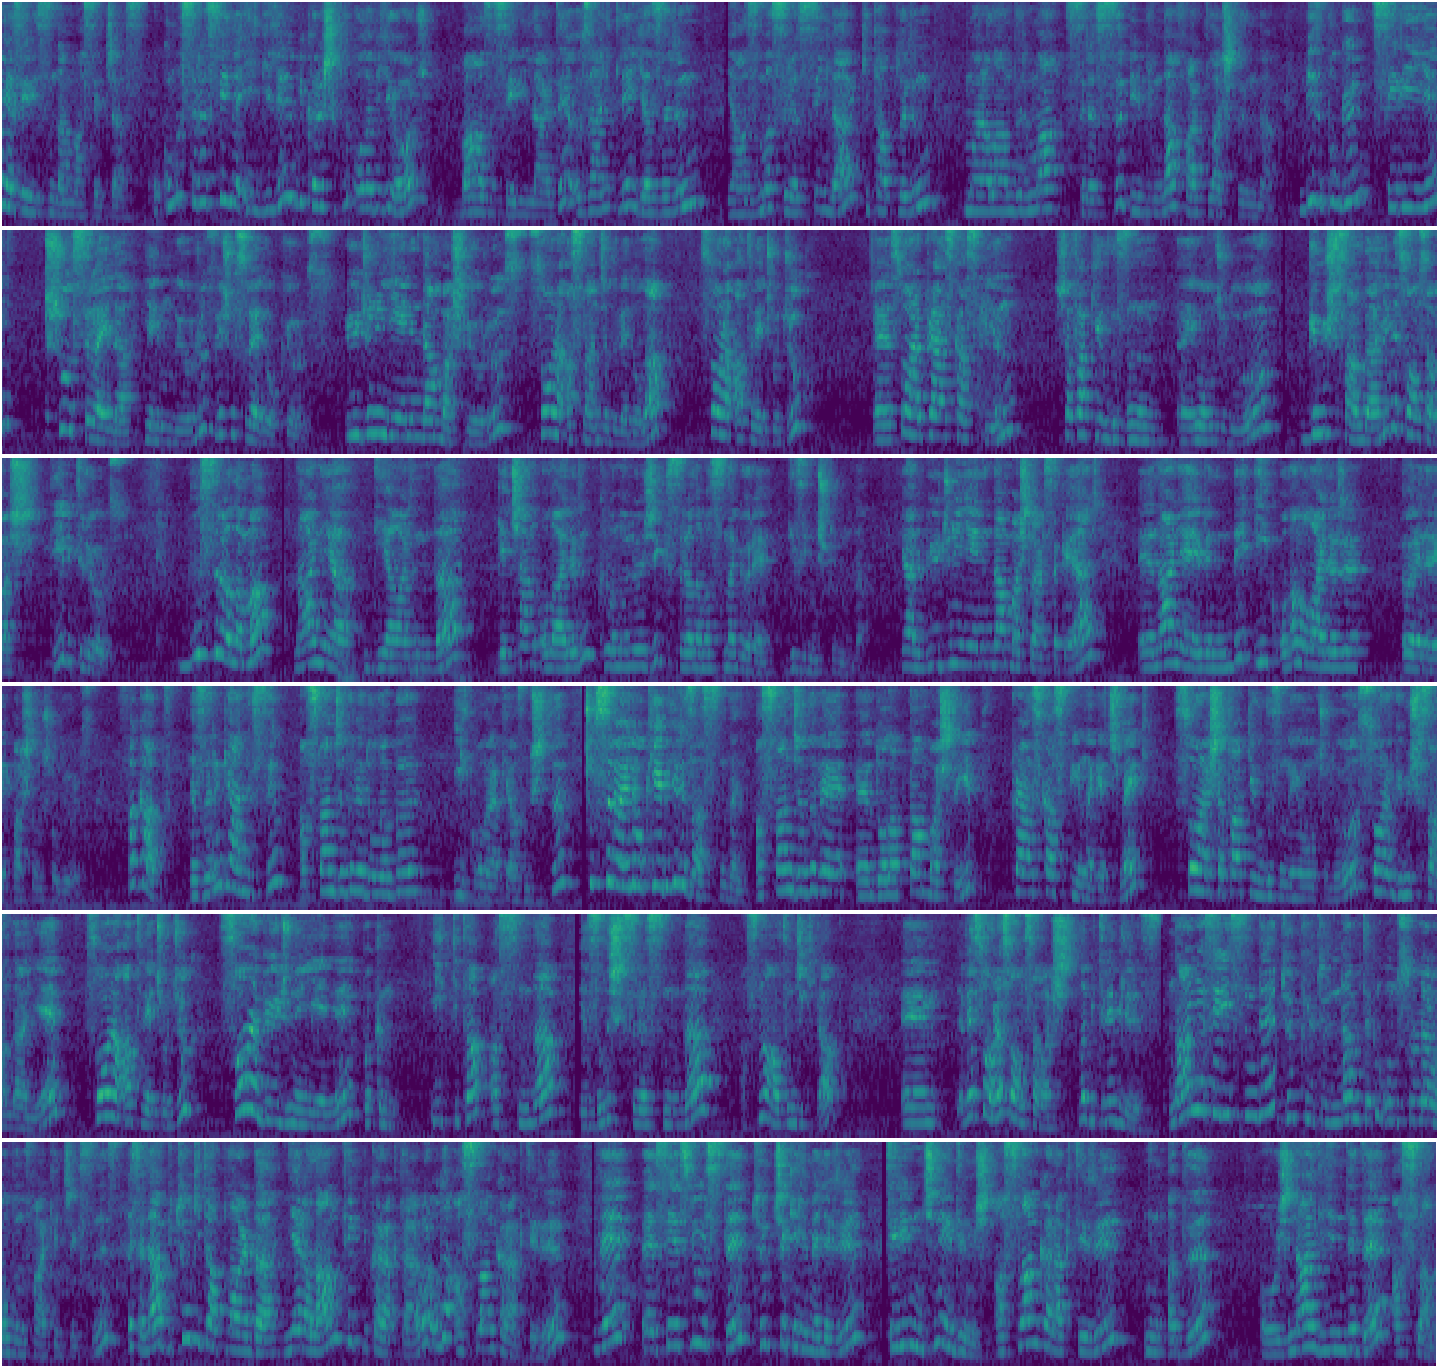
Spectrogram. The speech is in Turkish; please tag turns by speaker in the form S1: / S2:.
S1: Narnia serisinden bahsedeceğiz. Okuma sırasıyla ilgili bir karışıklık olabiliyor bazı serilerde. Özellikle yazarın yazma sırasıyla kitapların numaralandırma sırası birbirinden farklılaştığında. Biz bugün seriyi şu sırayla yayınlıyoruz ve şu sırayla okuyoruz. Büyücünün yeğeninden başlıyoruz. Sonra Aslan Cadı ve Dolap. Sonra At ve Çocuk. Ee, Sonra Prens Caspian. Şafak Yıldızı'nın e, yolculuğu. Gümüş Sandalye ve Son Savaş diye bitiriyoruz. Bu sıralama Narnia diyarında geçen olayların kronolojik sıralamasına göre dizilmiş durumda. Yani Büyücünün Yeğeninden başlarsak eğer e, Narnia evreninde ilk olan olayları öğrenerek başlamış oluyoruz. Fakat yazarın kendisi Aslan Cadı ve Dolabı ilk olarak yazmıştı. Şu sırayla okuyabiliriz aslında. Aslan Cadı ve e, Dolap'tan başlayıp Prens Caspian'a geçmek, sonra Şafak Yıldızı'nın yolculuğu, sonra Gümüş Sandalye, sonra At ve Çocuk, sonra Büyücünün Yeğeni. Bakın ilk kitap aslında yazılış sırasında aslında 6. kitap. Ee, ve sonra Son Savaş'la bitirebiliriz. Narnia serisinde Türk kültüründen bir takım unsurlar olduğunu fark edeceksiniz. Mesela bütün kitaplarda yer alan tek bir karakter var, o da Aslan karakteri. Ve e, C.S. Lewis de Türkçe kelimeleri serinin içine yedirmiş. Aslan karakterinin adı orijinal dilinde de Aslan.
